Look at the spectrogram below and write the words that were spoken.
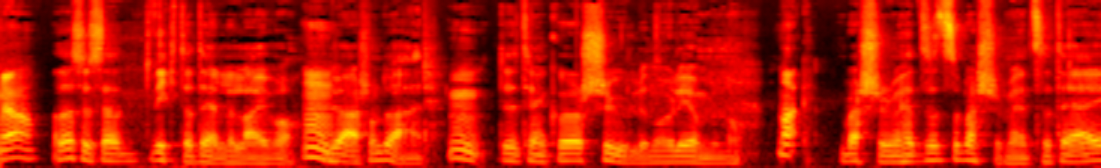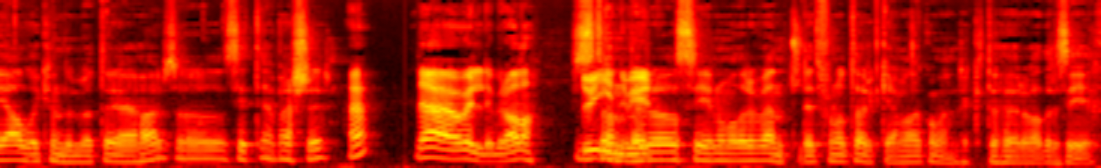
Ja. Og det syns jeg er viktig å dele live òg. Du er som du er. Du trenger ikke å skjule noe eller gjemme noe. Nei. Bæsjer du med headset, så bæsjer du med headset. Jeg, I alle kundemøter jeg har, så sitter jeg og bæsjer. Ja. Det er jo veldig bra, da. Du innvier og sier nå må dere vente litt, for nå tørker jeg meg. Da kommer jeg ikke til å høre hva dere sier.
